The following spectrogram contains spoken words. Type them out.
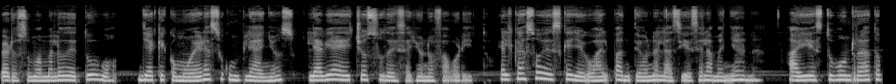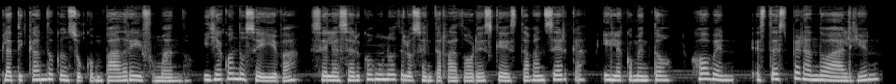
pero su mamá lo detuvo, ya que como era su cumpleaños, le había hecho su desayuno favorito. El caso es que llegó al panteón a las 10 de la mañana. Ahí estuvo un rato platicando con su compadre y fumando. Y ya cuando se iba, se le acercó uno de los enterradores que estaban cerca y le comentó, Joven, ¿está esperando a alguien?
